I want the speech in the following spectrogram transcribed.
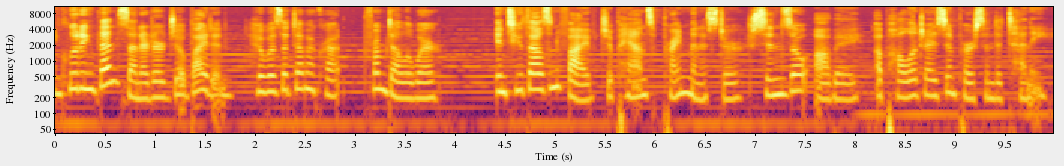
including then Senator Joe Biden, who was a Democrat from Delaware. In 2005, Japan's Prime Minister Shinzo Abe apologized in person to Tenney,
